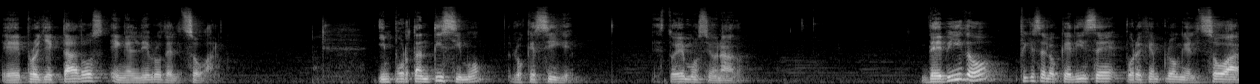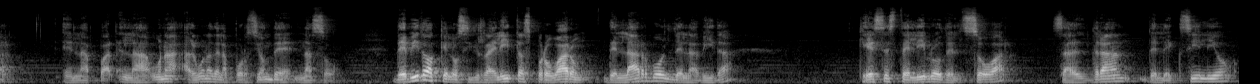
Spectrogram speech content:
eh, proyectados en el libro del Zohar. Importantísimo lo que sigue. Estoy emocionado. Debido, fíjese lo que dice, por ejemplo, en el Zohar, en, la, una, alguna de la porción de Naso. Debido a que los israelitas probaron del árbol de la vida, que es este libro del Zohar, saldrán del exilio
